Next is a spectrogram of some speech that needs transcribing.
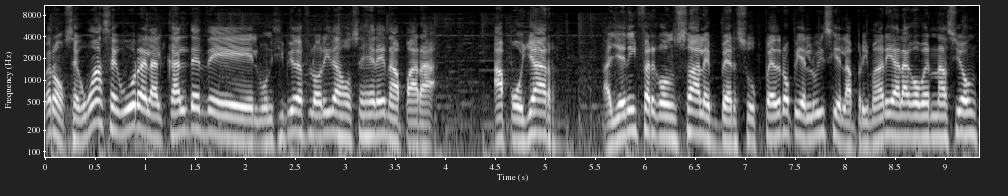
bueno, según asegura el alcalde del municipio de Florida, José Gerena, para apoyar a Jennifer González versus Pedro Pierluisi en la primaria de la gobernación,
